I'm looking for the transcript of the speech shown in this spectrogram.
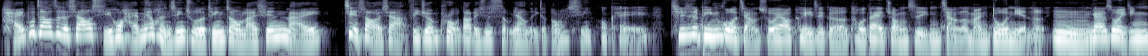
还不知道这个消息或还没有很清楚的听众，来先来。介绍一下 Vision Pro 到底是什么样的一个东西？OK，其实苹果讲说要推这个头戴装置，已经讲了蛮多年了。嗯，应该说已经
